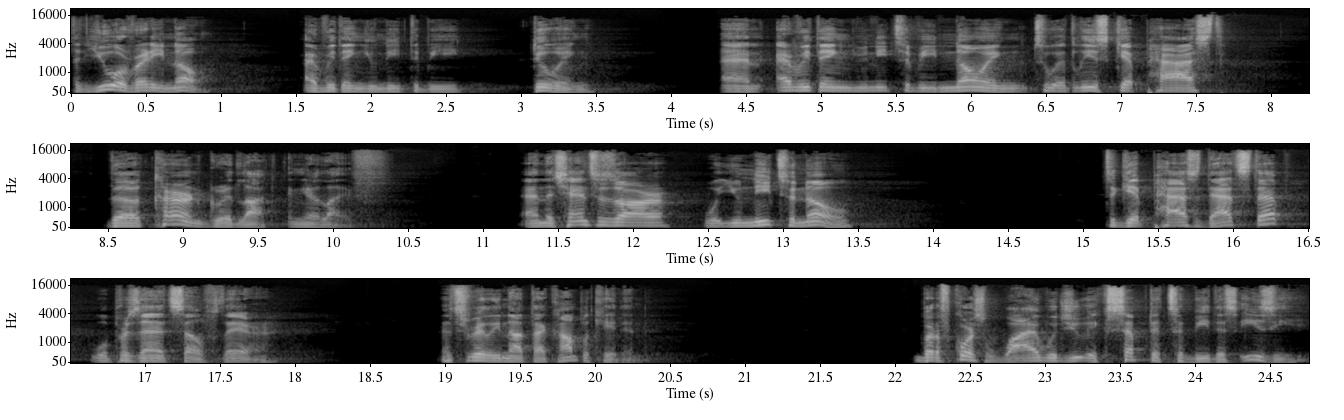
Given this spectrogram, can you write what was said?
that you already know everything you need to be doing and everything you need to be knowing to at least get past the current gridlock in your life. And the chances are what you need to know to get past that step will present itself there. It's really not that complicated. But of course, why would you accept it to be this easy?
